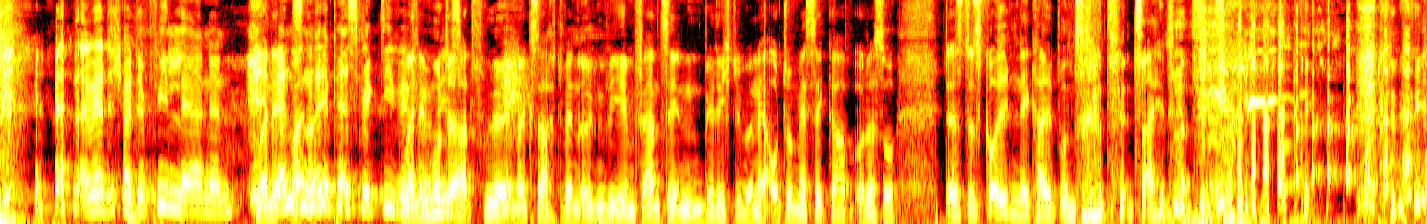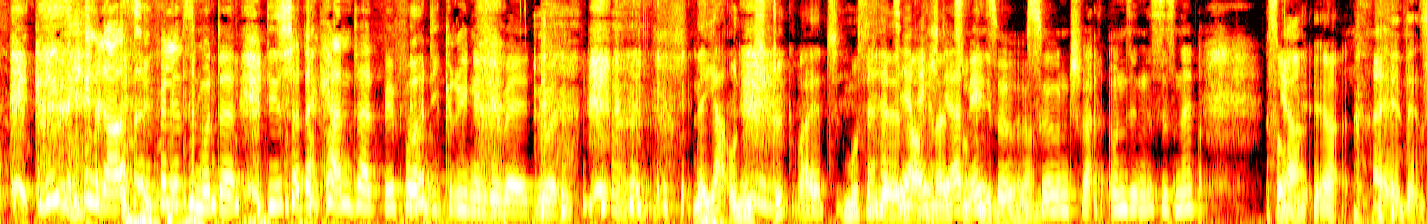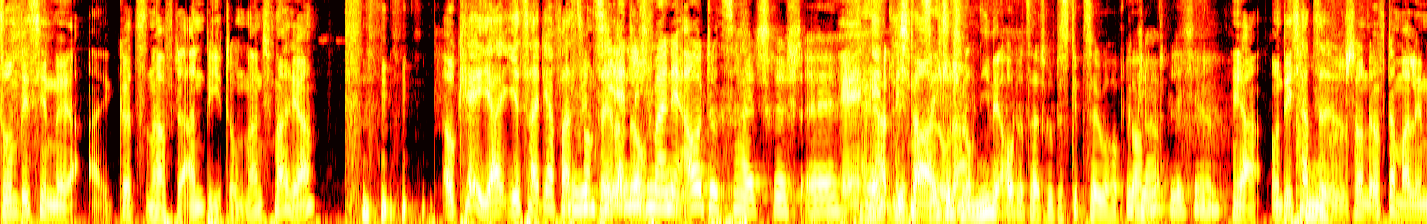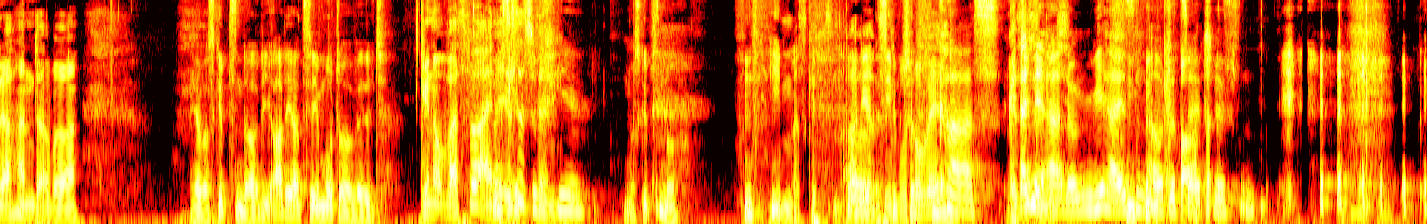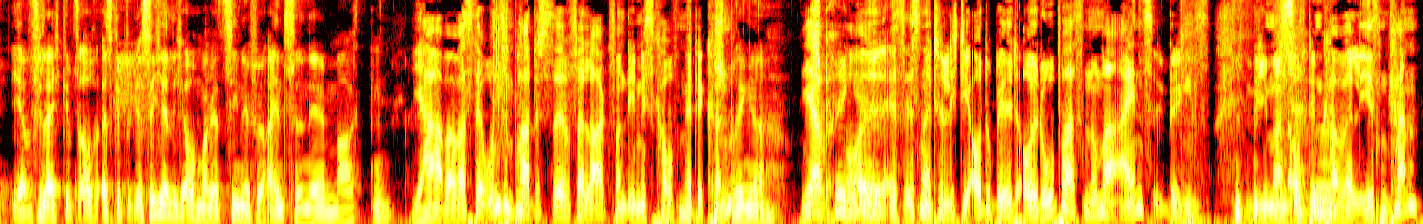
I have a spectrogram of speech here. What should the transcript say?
da werde ich heute viel lernen. Meine- Ganz mein- neue Perspektive. Meine Mutter mich. hat früher immer gesagt, wenn irgendwie im Fernsehen ein Bericht über eine Automesse gab oder so, das ist das goldene Kalb unserer Zeit, hat sie gesagt. Grüße gehen raus an Philipps Mutter, die es schon erkannt hat, bevor die Grünen gewählt wurden. naja, und ein Stück weit muss Da ich hat äh, sie ja recht, nachhinein ja, zugeben. nee, so, ja. so ein Schwach Unsinn ist es nicht. Sorry, Ja. ja. Äh, so ein bisschen eine götzenhafte Anbetung manchmal, ja. Okay, ja, ihr seid ja fast von selber endlich drauf. mal eine Autozeitschrift, ey. Äh, Hey, hatten wir endlich mal, tatsächlich oder? noch nie eine Autozeitschrift. Das gibt's ja überhaupt gar nicht. Unglaublich, ja. Ja, und ich hatte schon öfter mal in der Hand, aber Ja, was gibt's denn da? Die ADAC Motorwelt. genau, was für eine es ist es so denn? viel. Was gibt's denn noch? Eben, was gibt's denn? ADAC es gibt schon Motorwelt? ist Keine Ahnung, wie heißen Autozeitschriften? Ja, aber vielleicht gibt's auch, es gibt sicherlich auch Magazine für einzelne Marken. Ja, aber was der unsympathischste Verlag, von dem ich's kaufen hätte können? Springer. Jawohl, Springer. es ist natürlich die Autobild Europas Nummer eins übrigens, wie man auf dem. Cover lesen kann.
